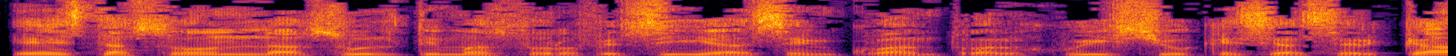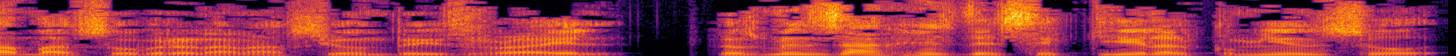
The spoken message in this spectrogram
estas son las últimas profecías en cuanto al juicio que se acercaba sobre la nación de Israel. Los mensajes de Ezequiel al comienzo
